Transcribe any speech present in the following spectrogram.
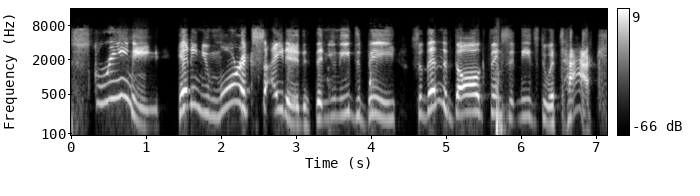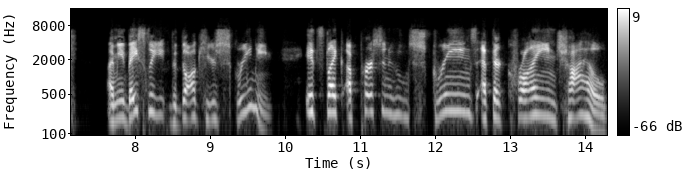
screaming, getting you more excited than you need to be. So then the dog thinks it needs to attack. I mean, basically, the dog hears screaming. It's like a person who screams at their crying child.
